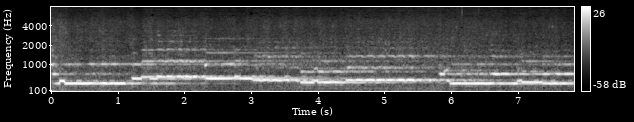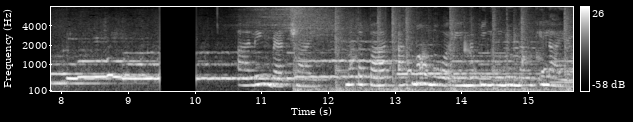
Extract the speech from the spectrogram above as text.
Aling Betchay, matapat at maunawain na pinuno ng Ilaya.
